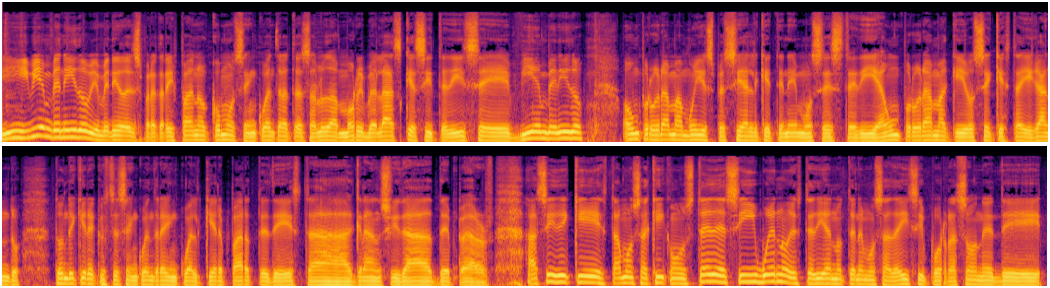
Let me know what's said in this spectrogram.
Y bienvenido, bienvenido a Despertar Hispano. ¿Cómo se encuentra? Te saluda Morri Velázquez y te dice bienvenido a un programa muy especial que tenemos este día. Un programa que yo sé que está llegando donde quiera que usted se encuentre en cualquier parte de esta gran ciudad de Perth. Así de que estamos aquí con ustedes y bueno, este día no tenemos a Daisy por razones de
